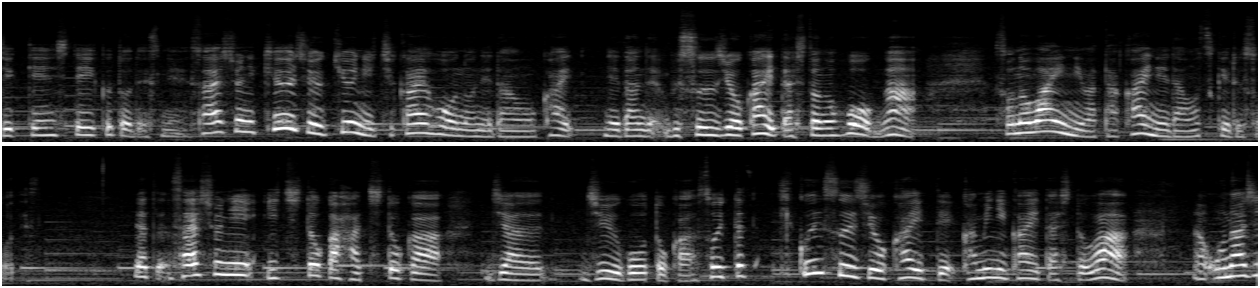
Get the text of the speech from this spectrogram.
実験していくとですね最初に99に近い方の値段を書い値段で数字を書いた人の方がそのワインには高い値段をつけるそうです。で最初に1とか8とかじゃあ15とかそういった低い数字を書いて紙に書いた人は同じ、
